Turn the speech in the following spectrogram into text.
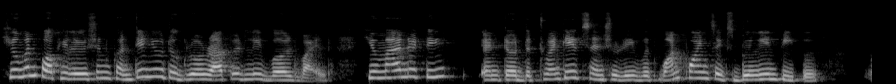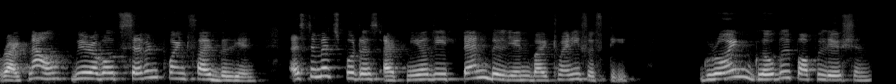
Human population continue to grow rapidly worldwide. Humanity entered the 20th century with 1.6 billion people. Right now, we're about 7.5 billion. Estimates put us at nearly 10 billion by 2050. Growing global population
